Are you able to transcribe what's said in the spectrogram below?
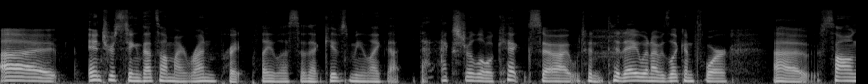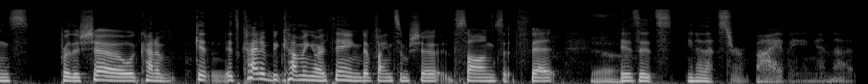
uh, interesting. That's on my run playlist. So that gives me like that that extra little kick. So I t- today when I was looking for uh, songs for the show, kind of get it's kind of becoming our thing to find some show songs that fit. Yeah. Is it's you know that surviving and that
